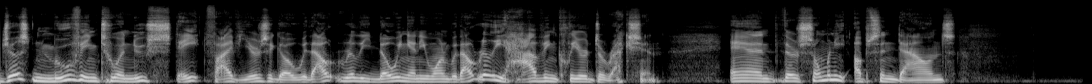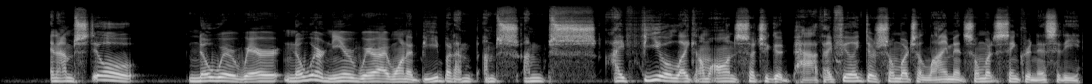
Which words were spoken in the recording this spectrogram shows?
just moving to a new state five years ago without really knowing anyone, without really having clear direction. And there's so many ups and downs. And I'm still nowhere where nowhere near where I want to be, but I'm I'm I'm I feel like I'm on such a good path. I feel like there's so much alignment, so much synchronicity.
